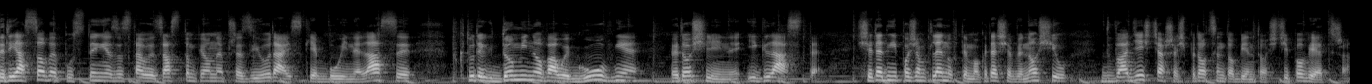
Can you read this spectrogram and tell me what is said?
Triasowe pustynie zostały zastąpione przez jurajskie bujne lasy, w których dominowały głównie rośliny iglaste. Średni poziom tlenu w tym okresie wynosił 26% objętości powietrza.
